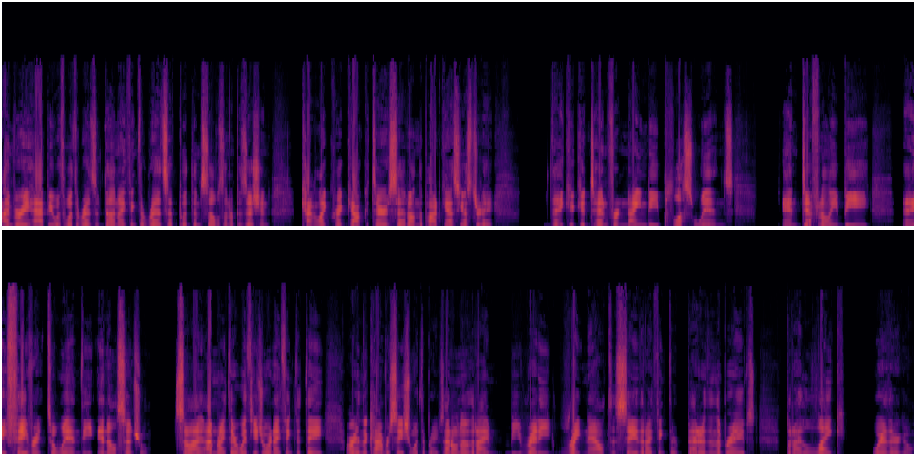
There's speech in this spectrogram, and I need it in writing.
I'm very happy with what the Reds have done. I think the Reds have put themselves in a position, kind of like Craig Calcaterra said on the podcast yesterday, they could contend for 90 plus wins and definitely be a favorite to win the NL Central. So I, am right there with you, Jordan. I think that they are in the conversation with the Braves. I don't know that I'd be ready right now to say that I think they're better than the Braves, but I like where they're going.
